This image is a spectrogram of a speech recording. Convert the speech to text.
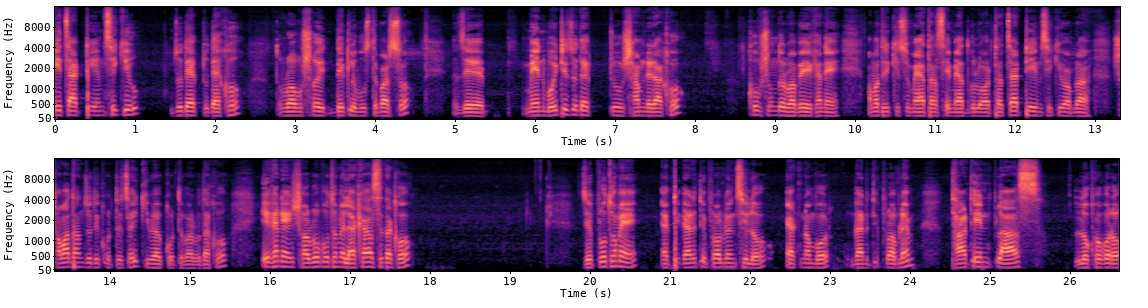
এই চারটি এমসিকিউ যদি একটু দেখো, তোমরা অবশ্যই দেখলে বুঝতে পারছ যে মেন বইটি যদি একটু সামনে রাখো, খুব সুন্দরভাবে এখানে আমাদের কিছু ম্যাথ আছে ম্যাথগুলো অর্থাৎ চারটি এমসিকিউ আমরা সমাধান যদি করতে চাই, কীভাবে করতে পারব দেখো। এখানে সর্বপ্রথমে লেখা আছে দেখো যে প্রথমে একটি গাণিতিক প্রবলেম ছিল, এক নম্বর গাণিতিক প্রবলেম থার্টিন প্লাস লক্ষ্য করো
